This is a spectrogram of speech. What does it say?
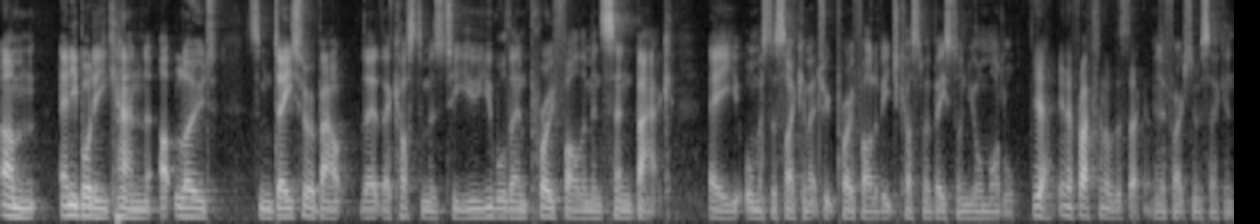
um, anybody can upload some data about their, their customers to you. You will then profile them and send back a almost a psychometric profile of each customer based on your model. Yeah, in a fraction of the second. In a fraction of a second.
